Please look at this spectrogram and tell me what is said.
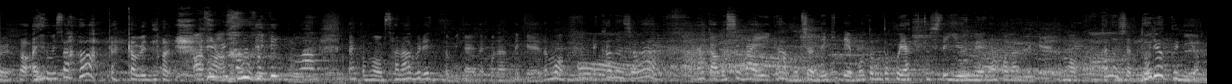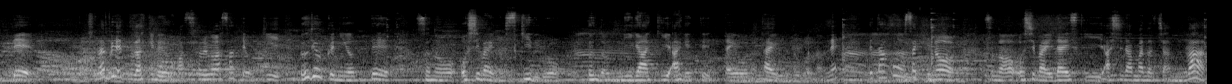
うん、そう。あゆみさん。は壁じゃない。ああゆみさんっていう人はなんかもうサラブレッドみたいな子なんだけれどもで彼女はなんかお芝居がもちろんできてもともと子役として有名な子なんだけれども彼女は努力によってサラブレッドだけでも、まあ、それはさておき努力によってそのお芝居のスキルをどんどん磨き上げていったようなタイプの子なのね。で他方さっきのそのお芝居大好き芦田愛菜ちゃんは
